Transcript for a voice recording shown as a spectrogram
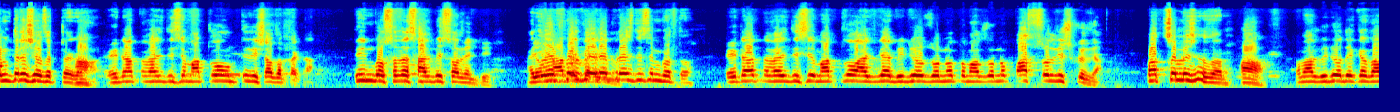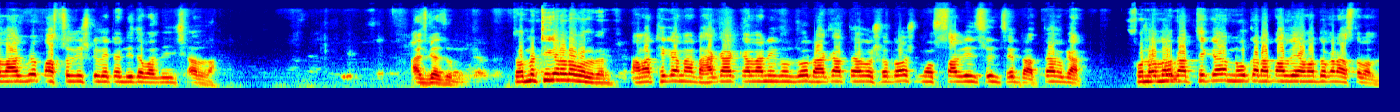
উনত্রিশ হাজার টাকা। হ্যাঁ এটা প্রাইস দিছে মাত্র উনত্রিশ হাজার টাকা। তিন বছরের সার্ভিস ওয়ারেন্টি আর এর এটা প্রাইস দিচ্ছেন কত? এটা প্রাইস দিছে মাত্র আজকে ভিডিওর জন্য তোমার জন্য পাঁচচল্লিশ করে পাঁচচল্লিশ হাজার? হ্যাঁ তোমার ভিডিও দেখে যারা আসবে পাঁচচল্লিশ করে এটা নিতে পারবে ইনশাল্লাহ আজকের জন্য। তো আপনার ঠিকানাটা বলবেন। আমার ঠিকানা ঢাকা কেলানীগঞ্জ ঢাকা তেরোশো দশ মোসালিন সুইন সেন্টার তেলঘাট। Phone number? ঘাট থেকে নৌকাটা পারলে আমার দোকানে আসতে পারবে।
